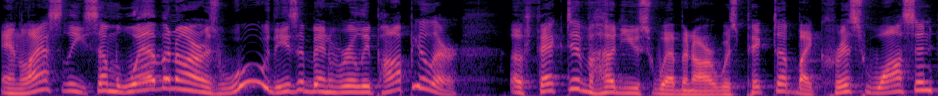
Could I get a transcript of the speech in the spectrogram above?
And lastly, some webinars. Woo, these have been really popular. Effective HUD use webinar was picked up by Chris Wasson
